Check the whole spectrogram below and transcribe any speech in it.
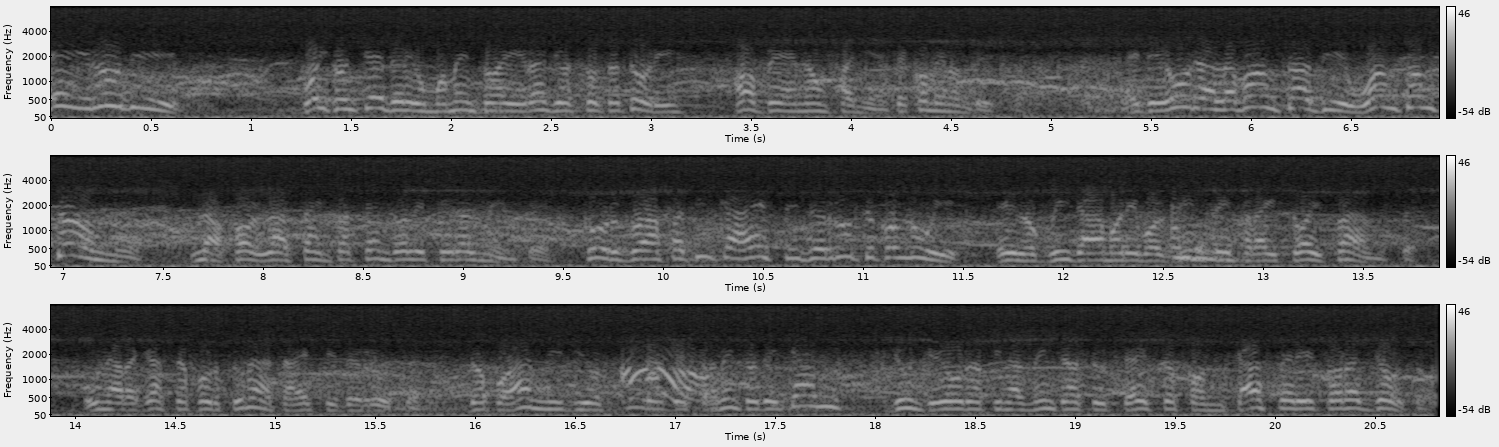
Ehi Rudy! Vuoi concedere un momento ai radioascoltatori? Oh beh, non fa niente, come non detto. Ed è ora la volta di One Tom. La folla sta impazzendo letteralmente. Curva a fatica Essie Derrut con lui e lo guida amorevolmente tra i suoi fans. Una ragazza fortunata Essie Derrut. Dopo anni di oscuro addestramento dei cani, giunge ora finalmente al successo con Casper il Coraggioso.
